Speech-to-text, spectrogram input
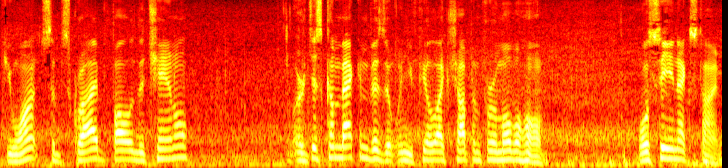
If you want, subscribe, follow the channel or just come back and visit when you feel like shopping for a mobile home. We'll see you next time.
